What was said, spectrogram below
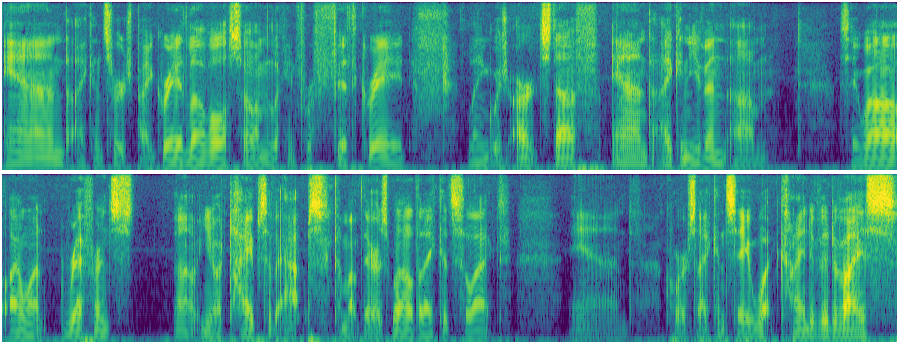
and I can search by grade level. So I'm looking for fifth grade language art stuff, and I can even um, say, well, I want reference, uh, you know, types of apps come up there as well that I could select and of course I can say what kind of a device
